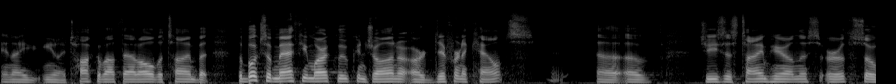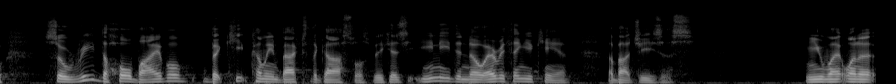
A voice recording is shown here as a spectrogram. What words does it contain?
and I, you know, I talk about that all the time. But the books of Matthew, Mark, Luke, and John are, are different accounts uh, of Jesus' time here on this earth. So, so read the whole Bible, but keep coming back to the Gospels because you need to know everything you can about Jesus. You might want to,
